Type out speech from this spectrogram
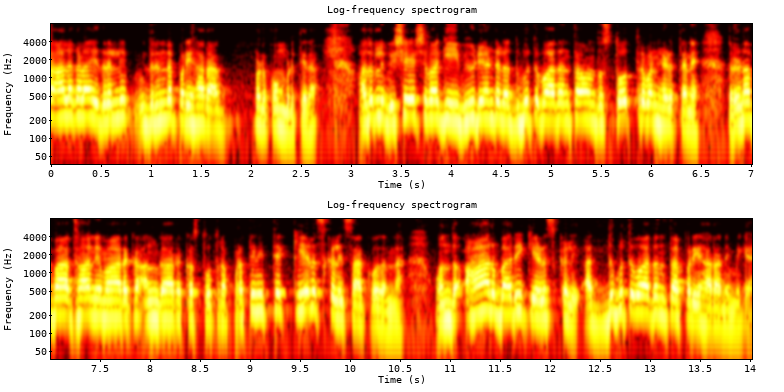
ಸಾಲಗಳ ಇದರಲ್ಲಿ, ಇದರಿಂದ ಪರಿಹಾರ ಆಗ್ ಪಡ್ಕೊಂಡ್ಬಿಡ್ತೀರಾ? ಅದರಲ್ಲಿ ವಿಶೇಷವಾಗಿ ಈ ವಿಡಿಯೋ ಅಂಡಲ್ಲಿ ಅದ್ಭುತವಾದಂಥ ಒಂದು ಸ್ತೋತ್ರವನ್ನು ಹೇಳ್ತಾನೆ. ಋಣಬಾಧಾ ನಿವಾರಕ ಅಂಗಾರಕ ಸ್ತೋತ್ರ. ಪ್ರತಿನಿತ್ಯ ಕೇಳಿಸ್ಕೊಳ್ಳಿ ಸಾಕು ಅದನ್ನು. ಒಂದು ಆರು ಬಾರಿ ಕೇಳಿಸ್ಕೊಳ್ಳಿ. ಅದ್ಭುತವಾದಂಥ ಪರಿಹಾರ ನಿಮಗೆ.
